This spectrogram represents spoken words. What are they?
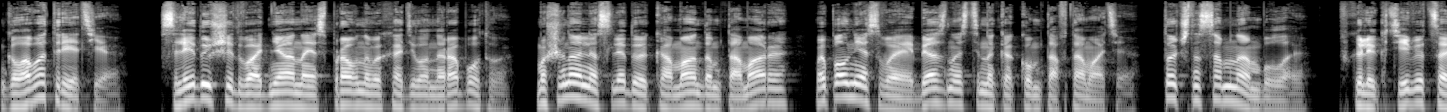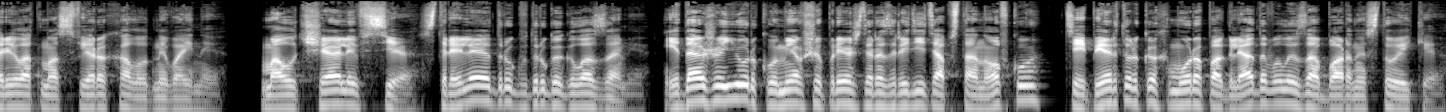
Глава третья. Следующие два дня она исправно выходила на работу, машинально следуя командам Тамары, выполняя свои обязанности на каком-то автомате. Точно сомнамбула. В коллективе царила атмосфера холодной войны. Молчали все, стреляя друг в друга глазами. И даже Юрка, умевший прежде разрядить обстановку, теперь только хмуро поглядывал из-за барной стойки.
